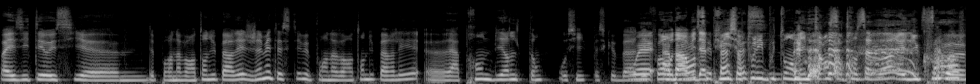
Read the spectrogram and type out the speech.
Pas hésiter aussi, euh, de, pour en avoir entendu parler, j'ai jamais testé, mais pour en avoir entendu parler, euh, à prendre bien le temps aussi. Parce que bah, Ouais, des fois, on a envie d'appuyer sur tous les boutons en même temps sans trop savoir. Et du coup, euh,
